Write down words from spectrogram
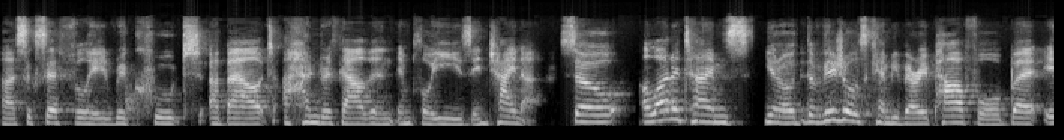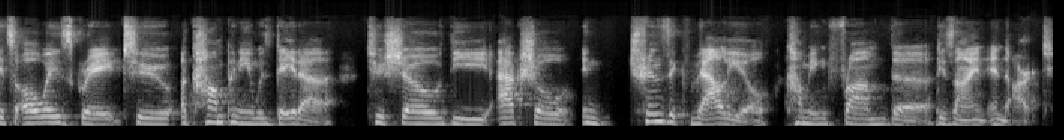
uh, successfully recruit about 100,000 employees in China. So a lot of times, you know, the visuals can be very powerful, but it's always great to accompany with data to show the actual intrinsic value coming from the design and the art.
